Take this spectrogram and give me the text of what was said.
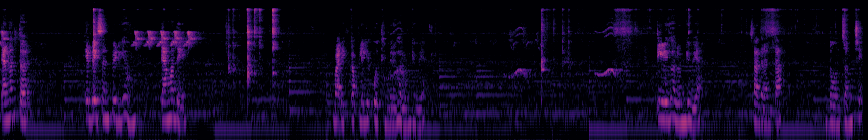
त्यानंतर हे बेसन पीठ घेऊन त्यामध्ये बारीक कापलेली कोथिंबीर घालून घेऊया. तीळ घालून घेऊया. साधारणतः दोन चमचे.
